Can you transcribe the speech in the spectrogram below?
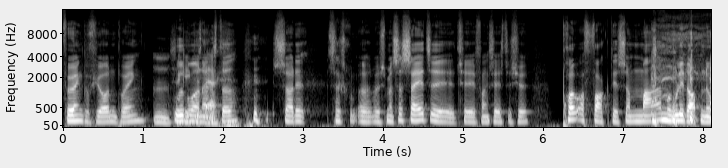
føring på 14 point, mm, udbruderne er afsted, så er det, så, øh, hvis man så sagde til, til Francis Deschamps, prøv at fuck det så meget muligt op nu.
